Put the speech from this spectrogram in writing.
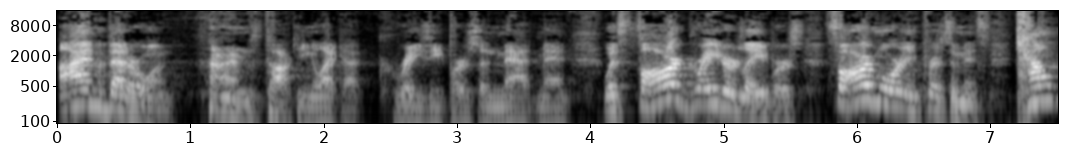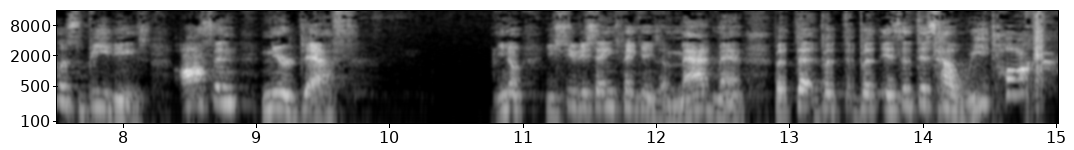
I'm a better one. I'm talking like a crazy person, madman, with far greater labors, far more imprisonments, countless beatings, often near death. You know, you see what he's saying? He's thinking he's a madman, but, that, but, but isn't this how we talk?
